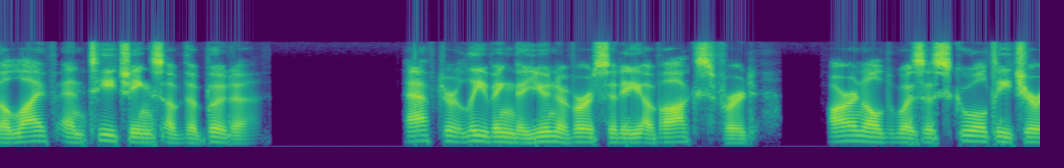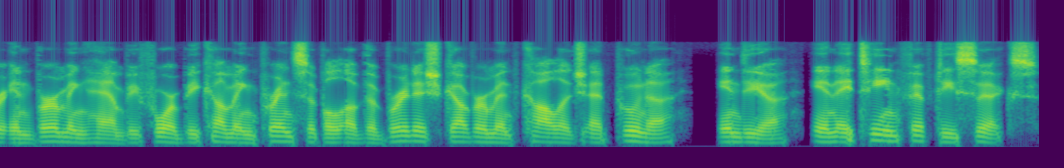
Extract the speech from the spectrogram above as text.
the life and teachings of the Buddha. After leaving the University of Oxford, Arnold was a schoolteacher in Birmingham before becoming principal of the British Government College at Pune, India, in 1856.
